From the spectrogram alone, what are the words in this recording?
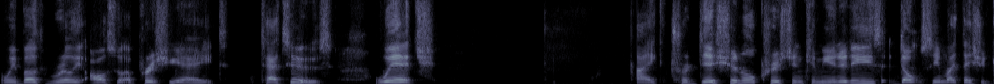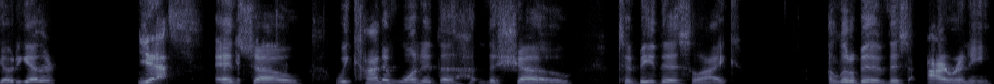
and we both really also appreciate tattoos, which like traditional Christian communities don't seem like they should go together. Yes. And get that. so we kind of wanted the the show to be this like a little bit of this irony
